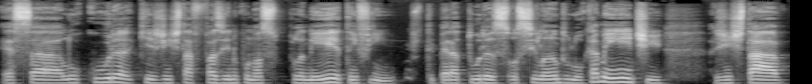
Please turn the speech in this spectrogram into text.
essa loucura que a gente está fazendo com o nosso planeta, enfim, temperaturas oscilando loucamente. A gente está.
